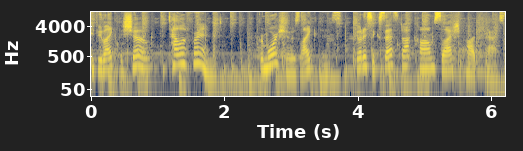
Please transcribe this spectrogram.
If you like the show, tell a friend. For more shows like this, go to success.com slash podcast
